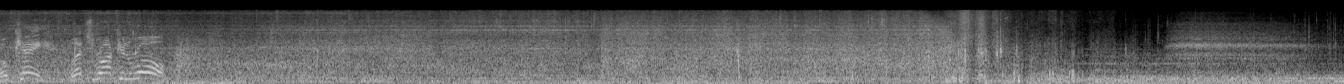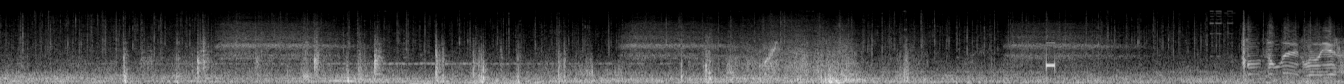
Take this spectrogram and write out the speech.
Okay, let's rock and roll. Close the lid, will you?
